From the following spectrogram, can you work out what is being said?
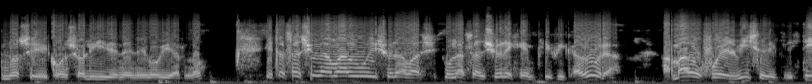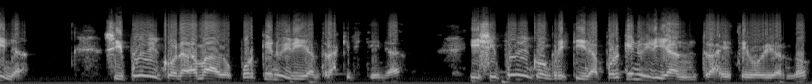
no se consoliden en el gobierno. Esta sanción Amado es una, una sanción ejemplificadora. Amado fue el vice de Cristina Si pueden con Amado, ¿por qué no irían tras Cristina? Y si pueden con Cristina, ¿por qué no irían tras este gobierno?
